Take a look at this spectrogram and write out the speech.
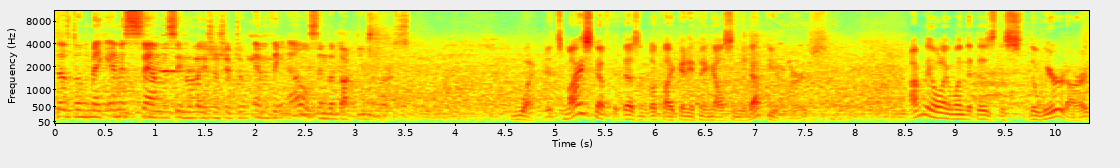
doesn't make any sense in relationship to anything else in the Duck universe? What? It's my stuff that doesn't look like anything else in the Duck universe. I'm the only one that does this, the weird art.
